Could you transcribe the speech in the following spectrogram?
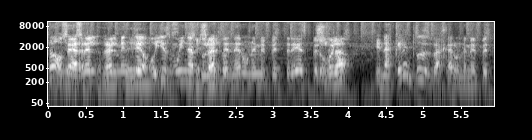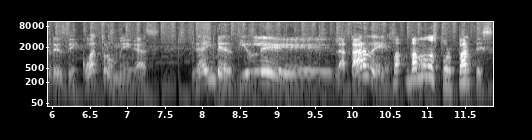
No, o sea, real- realmente hoy es muy natural tener un MP3, pero Sí, bueno, claro. en aquel entonces bajar un MP3 de 4 megas era invertirle la tarde. Va- vámonos por partes,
